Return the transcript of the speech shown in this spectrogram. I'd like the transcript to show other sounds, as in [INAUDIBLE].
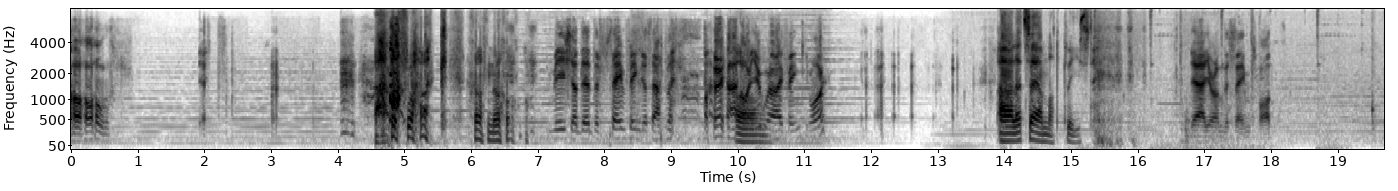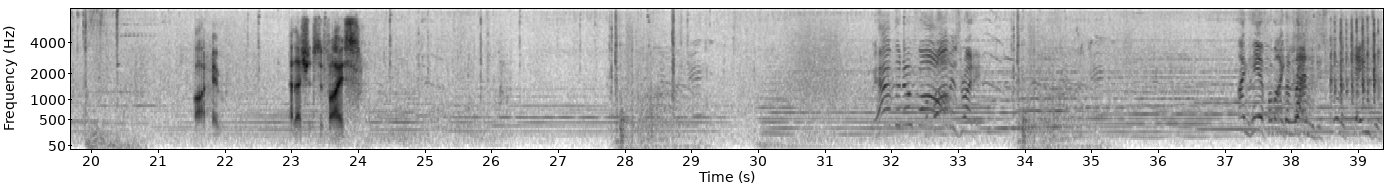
Oh. Yes. [LAUGHS] Oh fuck! Oh no. Misha did the same thing just happened. [LAUGHS] Are you Oh. where I think you are? Uh, let's say I'm not pleased. [LAUGHS] Yeah, you're on the same spot. Five. Yeah, that should suffice. I'm here for my the land is full of dangers.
